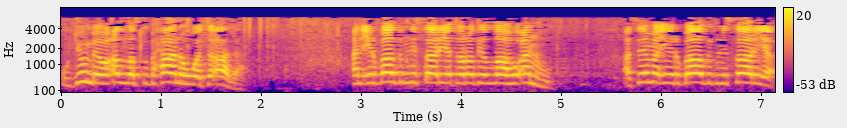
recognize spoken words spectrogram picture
ujumbe wa Allah subhanahu wa ta'ala an irbad ibn sariyah radiyallahu anhu asema irbad ibn sariyah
